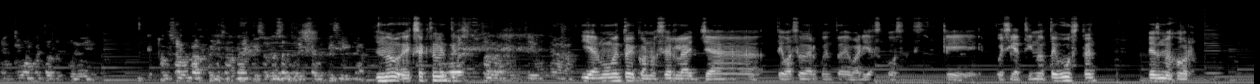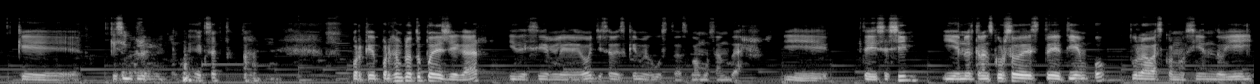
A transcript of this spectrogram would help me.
en qué momento te puede usar una persona que solo es atracción física. No, exactamente. Y al momento de conocerla ya te vas a dar cuenta de varias cosas que pues si a ti no te gustan, es mejor que, que simplemente... Exacto. Porque, por ejemplo, tú puedes llegar y decirle, oye, ¿sabes qué me gustas? Vamos a andar. Y te dice sí. Y en el transcurso de este tiempo, tú la vas conociendo y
